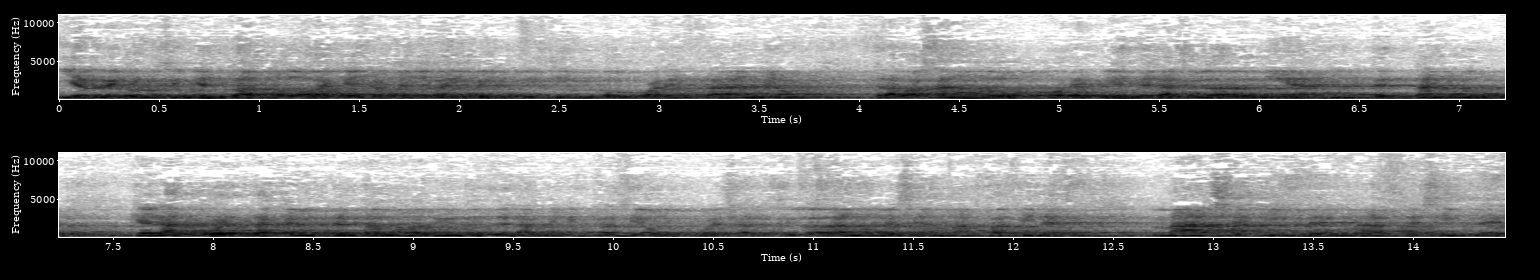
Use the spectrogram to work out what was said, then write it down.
y el reconocimiento a todos aquellos que lleváis 25 o 40 años trabajando por el bien de la ciudadanía, intentando que las puertas que intentamos abrir desde la Administración, pues al ciudadano le sean más fáciles, más asequibles, más accesibles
